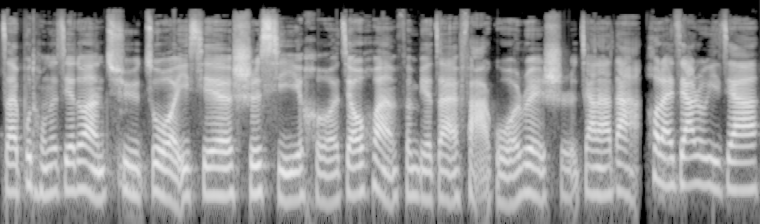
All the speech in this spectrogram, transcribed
在不同的阶段去做一些实习和交换，分别在法国、瑞士、加拿大。后来加入一家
